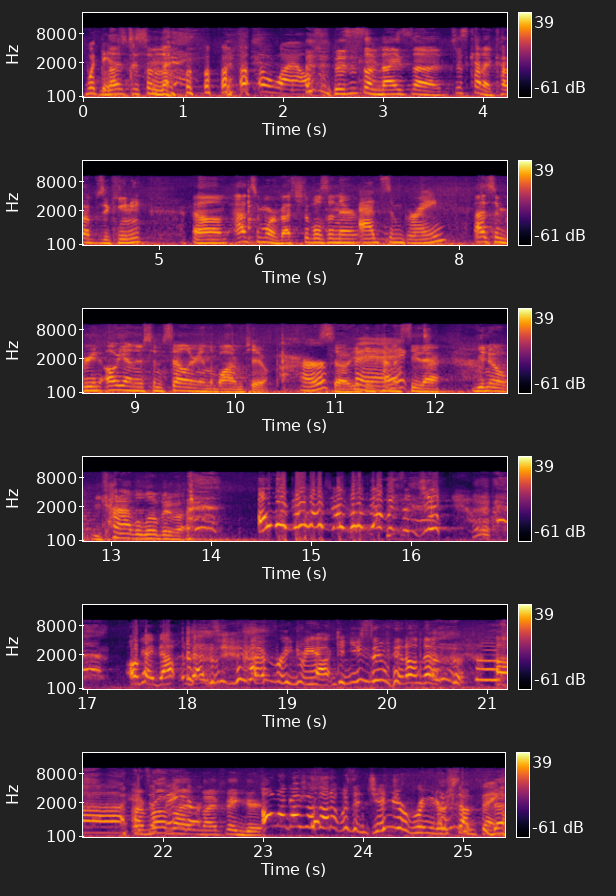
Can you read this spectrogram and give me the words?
What this? That's just some. nice- oh, wow. this is some nice, uh, just kind of cut up zucchini. Um, add some more vegetables in there. Add some green. Add some green. Oh yeah, and there's some celery in the bottom too. Perfect. So you can kind of see there. You know, you kind of have a little bit of a. Oh my gosh, I thought that was gin. Okay, that, that's, that freaked me out. Can you zoom in on that? Uh, I brought my, finger. my finger. Oh my gosh, I thought it was a ginger root or something. No.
